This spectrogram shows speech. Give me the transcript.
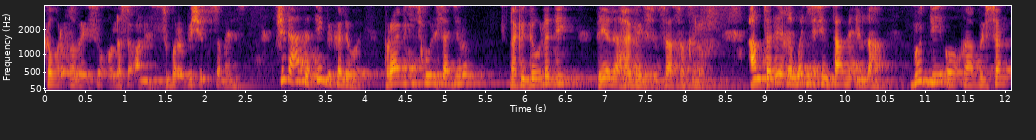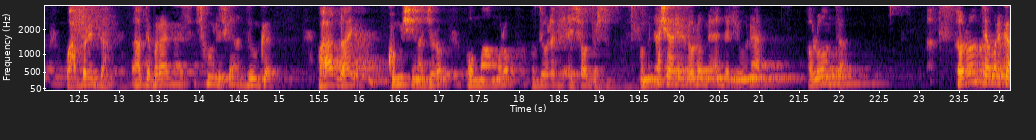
ka warqabaysa oo la soconaysa supervision u samaynaysa sida hadda typically wa private schoolsaa jiro laakiin dowladdii iyadaa hagayso saasoo kale wa. Can طariiqi majlisin taabicin laha guddi oo qaabilsan waxbaridda hadda private schoolska adduunka. Waxaa dhahay commissiona jiro oo maamulo oo dowladda ay soo dirsato min ashhar اculuumi cinda اlyunaan culumta culumta marka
